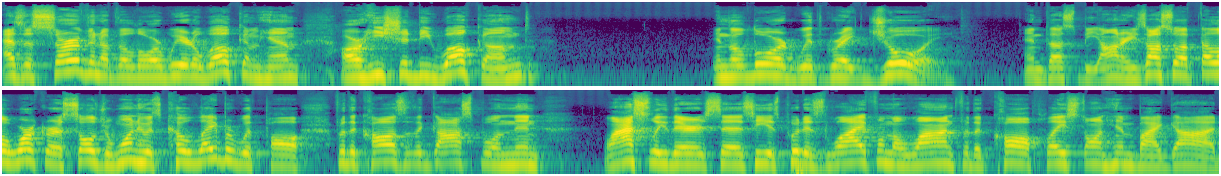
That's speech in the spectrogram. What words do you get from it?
As a servant of the Lord, we are to welcome him, or he should be welcomed in the Lord with great joy and thus be honored. He's also a fellow worker, a soldier, one who has co labored with Paul for the cause of the gospel. And then lastly, there it says, he has put his life on the line for the call placed on him by God.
